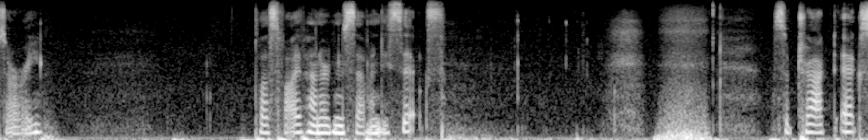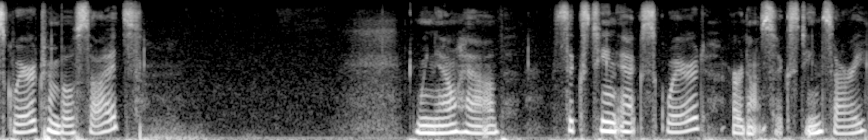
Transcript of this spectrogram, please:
sorry, plus 576. Subtract x squared from both sides. We now have 16x squared, or not 16, sorry,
